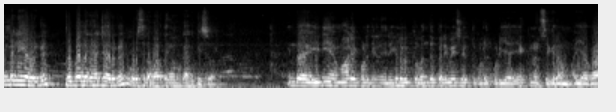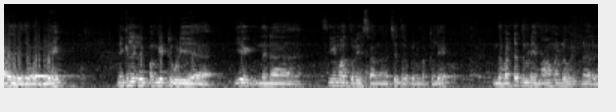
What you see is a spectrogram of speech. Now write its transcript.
எம்எல்ஏ அவர்கள் பிரபாகர் ராஜா அவர்கள் ஒரு சில வார்த்தைகள் நமக்காக பேசுவார். இந்த இனிய மாலை பொழுதில் இந்த நிகழ்வுக்கு வந்து பெருமை சேர்த்துக் கொள்ளக்கூடிய இயக்குனர் சிகரம் ஐயா பாரதிராஜ் அவர்களே நிகழ்வில் பங்கேற்றக்கூடிய இந்த சினிமா துறை சார்ந்த நட்சத்திர பெருமக்களே இந்த வட்டத்தினுடைய மாமண்ட உறுப்பினர்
